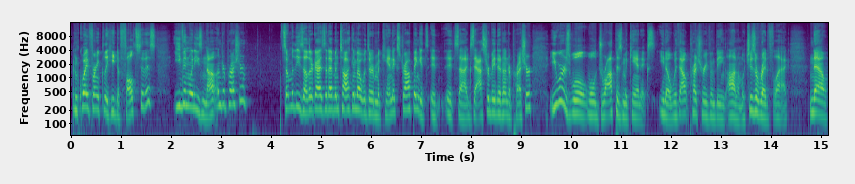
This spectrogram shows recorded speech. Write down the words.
and quite frankly, he defaults to this even when he's not under pressure some of these other guys that I've been talking about with their mechanics dropping, it's it, it's uh, exacerbated under pressure. Ewers will will drop his mechanics, you know, without pressure even being on him, which is a red flag. Now,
